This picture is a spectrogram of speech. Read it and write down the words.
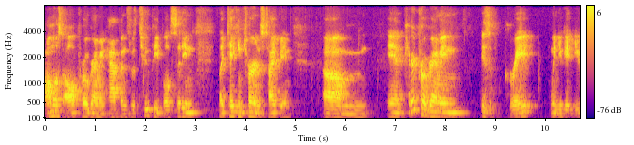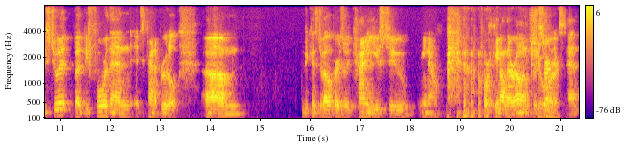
almost all programming happens with two people sitting, like taking turns typing. Um, and paired programming is great when you get used to it, but before then, it's kind of brutal. Um, because developers are kind of used to, you know, working on their own to a certain extent.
